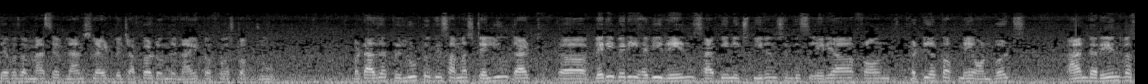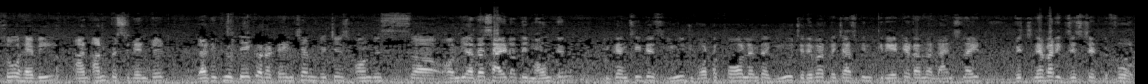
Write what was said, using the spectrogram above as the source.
there was a massive landslide which occurred on the night of 1st of June. But as a prelude to this, I must tell you that uh, very, very heavy rains have been experienced in this area from 30th of May onwards. And the rains were so heavy and unprecedented that if you take your attention, which is on this uh, on the other side of the mountain, you can see this huge waterfall and the huge river which has been created on the landslide, which never existed before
